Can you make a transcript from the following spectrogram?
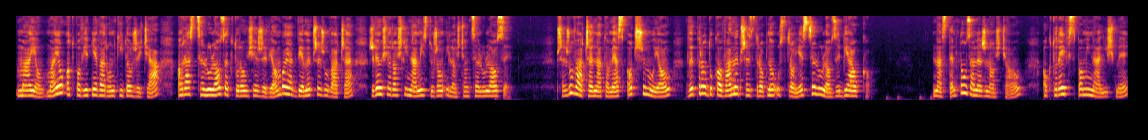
mają? Mają odpowiednie warunki do życia oraz celulozę, którą się żywią, bo jak wiemy, przeżuwacze żywią się roślinami z dużą ilością celulozy. Przeżuwacze natomiast otrzymują wyprodukowane przez drobnoustroje z celulozy białko. Następną zależnością o której wspominaliśmy,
